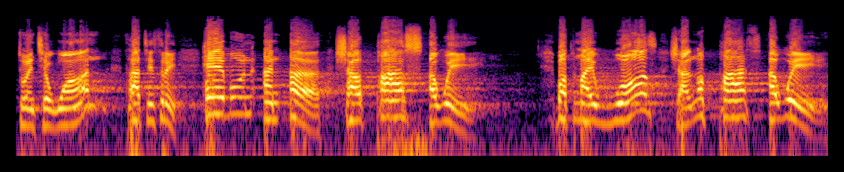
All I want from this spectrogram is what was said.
21, 33. Heaven and earth shall pass away but my words shall not pass away.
